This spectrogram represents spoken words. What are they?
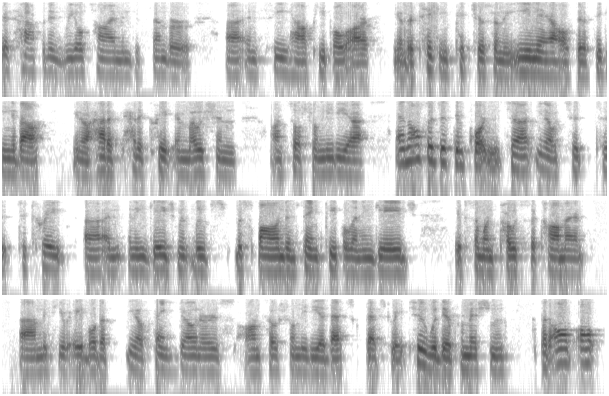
this happen in real time in December uh, and see how people are, you know, they're taking pictures from the emails, they're thinking about, you know, how to how to create emotion on social media and also just important to, you know, to, to, to create uh, an, an, engagement loops, respond and thank people and engage if someone posts a comment. Um, if you're able to, you know, thank donors on social media, that's, that's great too with their permission. But all, all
